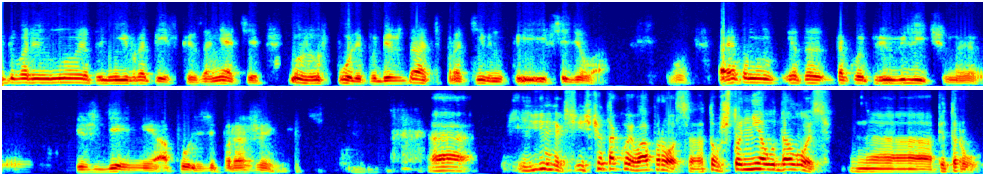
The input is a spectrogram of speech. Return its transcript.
говорил, ну, это не европейское занятие, нужно в поле побеждать противника и все дела. Вот. Поэтому это такое преувеличенное убеждение о пользе поражения. Юрий еще такой вопрос о том, что не удалось а, Петру.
